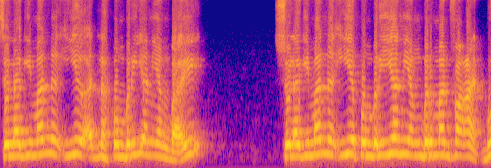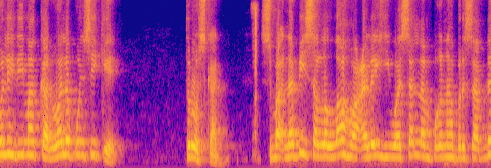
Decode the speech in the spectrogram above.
selagi mana ia adalah pemberian yang baik, selagi mana ia pemberian yang bermanfaat, boleh dimakan walaupun sikit. Teruskan. Sebab Nabi sallallahu alaihi wasallam pernah bersabda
